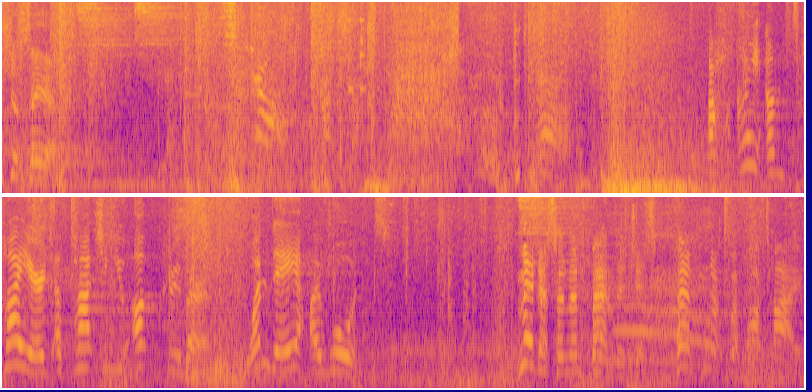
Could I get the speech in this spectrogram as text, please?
potions here! Uh, I am tired of patching you up, Kruber. One day I won't. Medicine and bandages, and not before time.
